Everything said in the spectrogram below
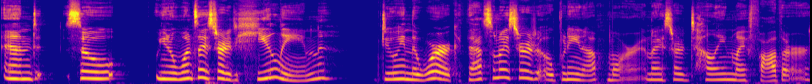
And so, you know, once I started healing, doing the work, that's when I started opening up more and I started telling my father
